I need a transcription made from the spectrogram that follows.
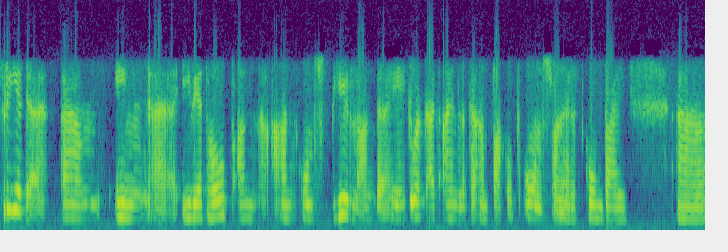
vrede ehm um, en uh, jy weet hulp aan aan ons buurlande het ook uiteindelik 'n impak op ons wanneer dit kom by uh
